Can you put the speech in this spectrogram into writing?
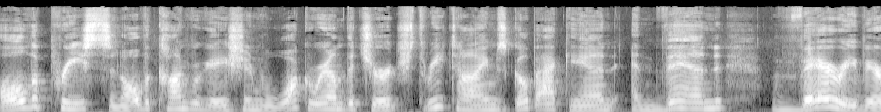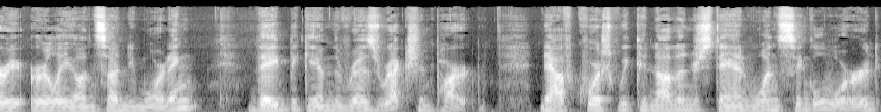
all the priests and all the congregation walk around the church three times, go back in, and then, very, very early on Sunday morning, they begin the resurrection part. Now, of course, we could not understand one single word,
